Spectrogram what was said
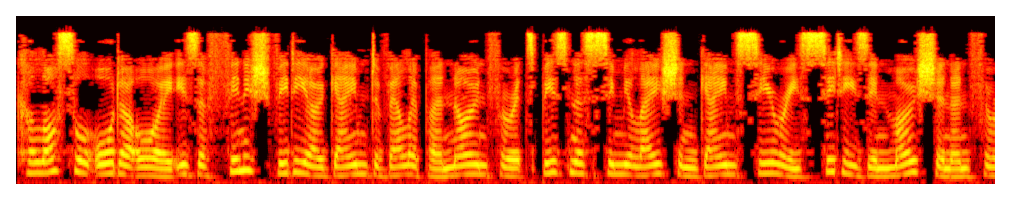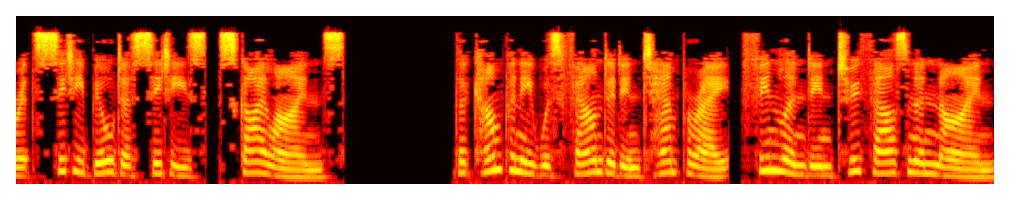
Colossal Order Oy is a Finnish video game developer known for its business simulation game series Cities in Motion and for its city builder Cities, Skylines. The company was founded in Tampere, Finland in 2009.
